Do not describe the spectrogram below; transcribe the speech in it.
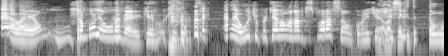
Ela é um, um trambolhão, né, velho? Que, que, ela é útil porque ela é uma nave de exploração, como a gente Ela disse. tem que ter um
